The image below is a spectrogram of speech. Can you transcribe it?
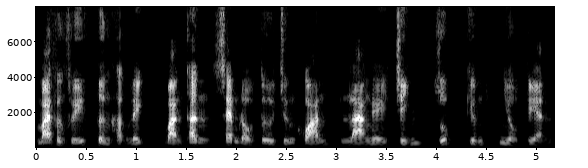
Mai Phương Thúy từng khẳng định bản thân xem đầu tư chứng khoán là nghề chính giúp kiếm nhiều tiền.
